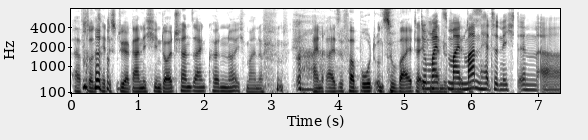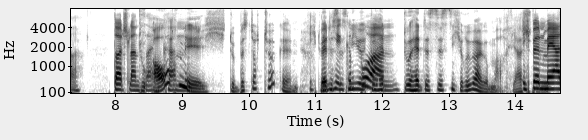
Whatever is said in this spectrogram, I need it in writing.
Äh, sonst hättest du ja gar nicht in Deutschland sein können. Ne? Ich meine, Einreiseverbot und so weiter. Du meinst, meine, mein Mann hätte nicht in äh, Deutschland Du sein auch können. nicht. Du bist doch Türkin. Ich du bin hättest hier es nie, du, geboren. hätt, du hättest es nicht rübergemacht. Ja, Ich stimmt. bin mehr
